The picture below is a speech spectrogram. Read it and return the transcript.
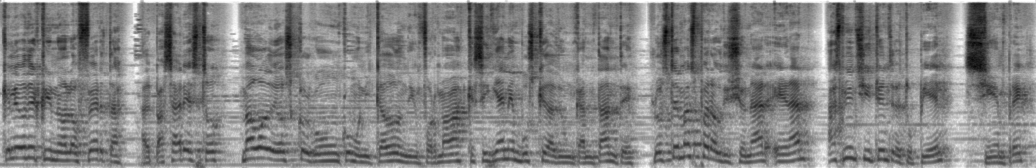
que Leo declinó la oferta. Al pasar esto, Mago de Oz colgó un comunicado donde informaba que seguían en búsqueda de un cantante. Los temas para audicionar eran Hazme un sitio entre tu piel, siempre,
